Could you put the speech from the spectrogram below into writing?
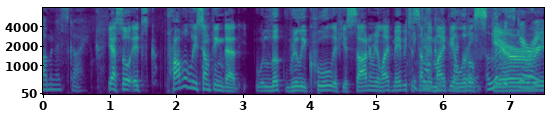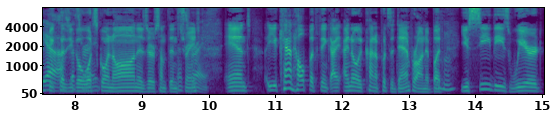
ominous sky. Yeah, so it's probably something that would look really cool if you saw it in real life. Maybe to some it Exactly, might be a little exactly. A scary, little scary, yeah, because you go, "What's going on? Is there something That's strange?" right. And you can't help but think. I, I know it kind of puts a damper on it, but Mm-hmm. you see these weird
